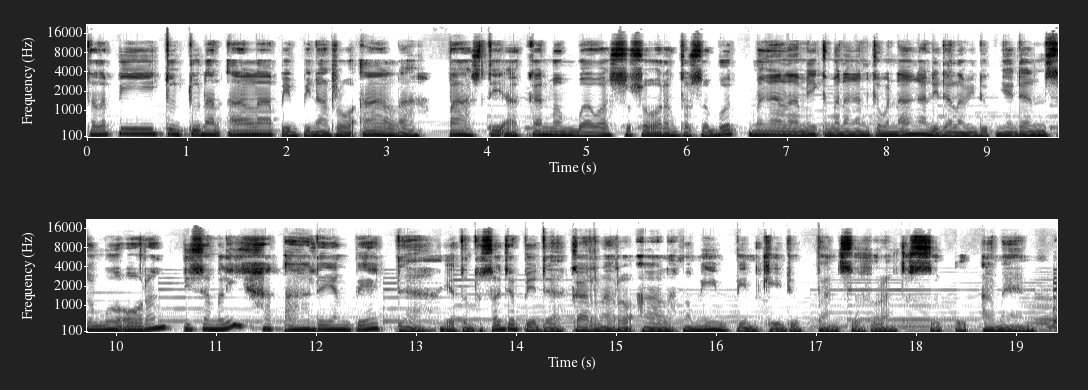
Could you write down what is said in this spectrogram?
tetapi tuntunan Allah, pimpinan roh Allah pasti akan membawa seseorang tersebut mengalami kemenangan-kemenangan di dalam hidupnya dan semua orang bisa melihat ada yang beda. Ya tentu saja beda karena roh Allah memimpin kehidupan seseorang tersebut. Amin.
